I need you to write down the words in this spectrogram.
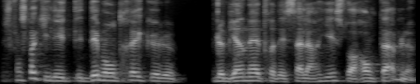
Je ne pense pas qu'il ait été démontré que le, bien-être des salariés soit rentable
